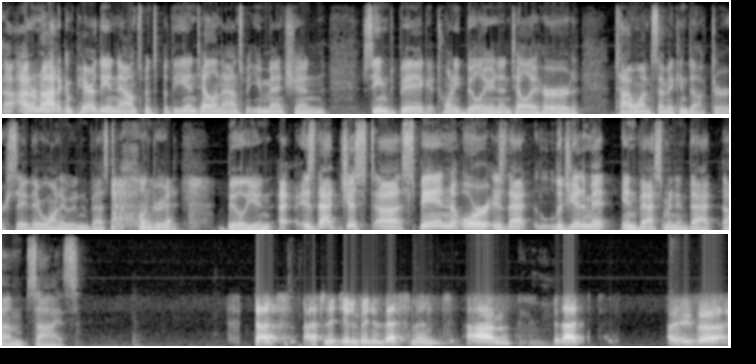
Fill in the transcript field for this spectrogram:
I don't know how to compare the announcements, but the Intel announcement you mentioned seemed big at 20 billion until I heard Taiwan Semiconductor say they want to invest 100 billion. Uh, is that just uh, spin, or is that legitimate investment in that um, size? that's that's legitimate investment. Um, that's over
